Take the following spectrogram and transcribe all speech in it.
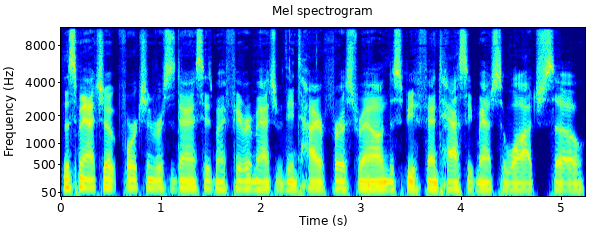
This matchup, Fortune versus Dynasty, is my favorite matchup of the entire first round. This would be a fantastic match to watch. So,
